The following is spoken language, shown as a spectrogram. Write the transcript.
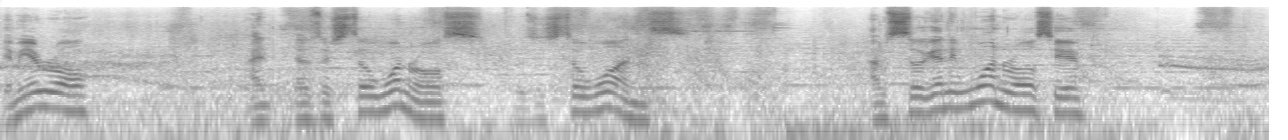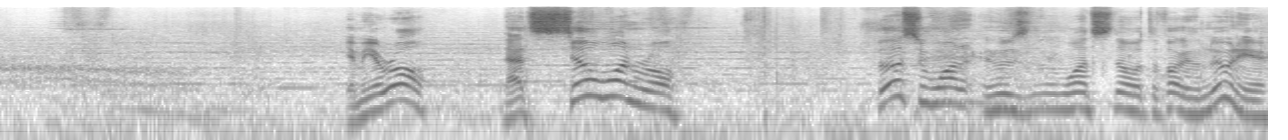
give me a roll. I, those are still one rolls. Those are still ones. I'm still getting one rolls here. Give me a roll. That's still one roll. For those who want who wants to know what the fuck I'm doing here,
